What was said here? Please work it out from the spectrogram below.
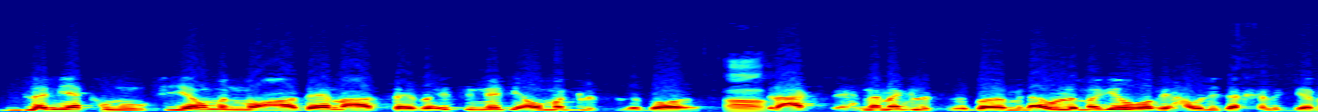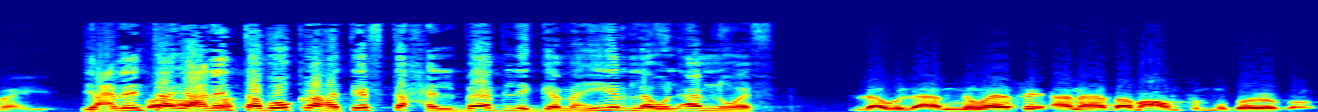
لم يكونوا في يوم معاداه مع السيد رئيس النادي أو مجلس الإدارة. آه. بالعكس إحنا مجلس الإدارة من أول ما جه وهو بيحاول يدخل الجماهير. يعني أنت يعني أنت بكرة هتفتح الباب للجماهير لو الأمن وافق. لو الأمن وافق أنا هبقى معاهم في المدرجات.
